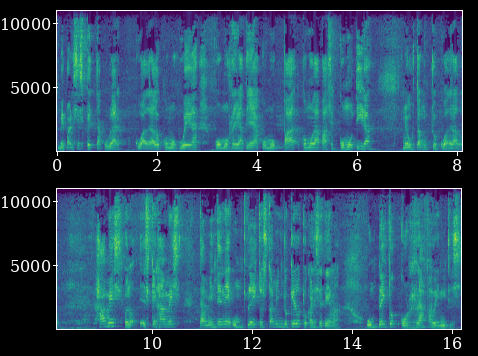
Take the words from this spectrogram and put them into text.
me parece espectacular. Cuadrado como juega, como regatea, como, como da pases, como tira. Me gusta mucho Cuadrado. James, bueno, es que James también tiene un pleito, esto también yo quiero tocar ese tema, un pleito con Rafa Benítez,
